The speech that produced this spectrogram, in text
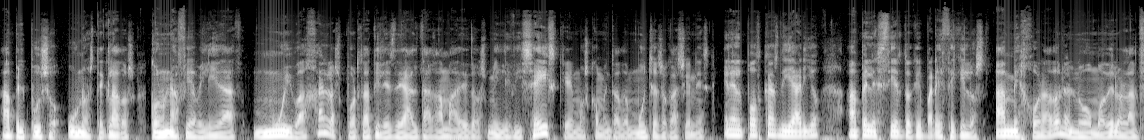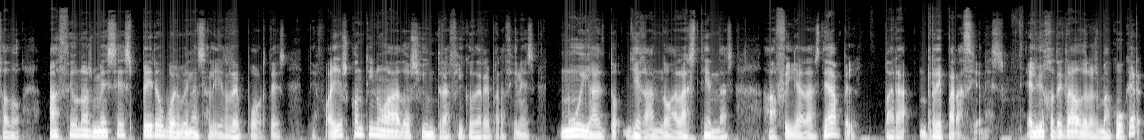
Apple puso unos teclados con una fiabilidad muy baja en los portátiles de alta gama de 2016 que hemos comentado en muchas ocasiones en el podcast diario. Apple es cierto que parece que los ha mejorado en el nuevo modelo lanzado hace unos meses, pero vuelven a salir reportes de fallos continuados y un tráfico de reparaciones muy alto llegando a las tiendas afiliadas de Apple para reparaciones. El viejo teclado de los MacBooker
